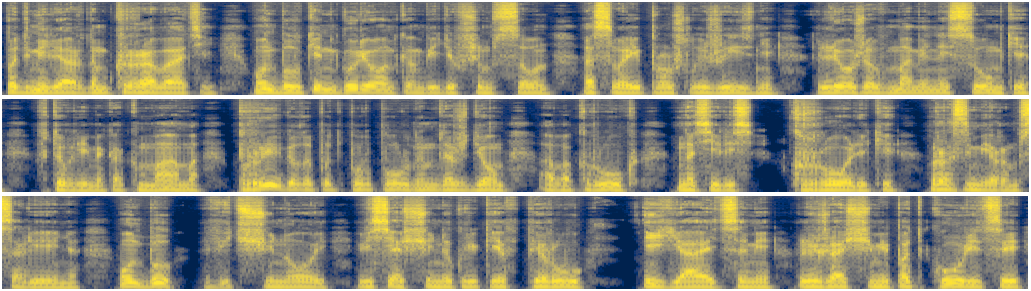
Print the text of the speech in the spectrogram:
под миллиардом кроватей. Он был кенгуренком, видевшим сон о своей прошлой жизни, лежа в маминой сумке, в то время как мама прыгала под пурпурным дождем, а вокруг носились кролики размером с оленя. Он был ветчиной, висящей на крюке в Перу, и яйцами, лежащими под курицей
